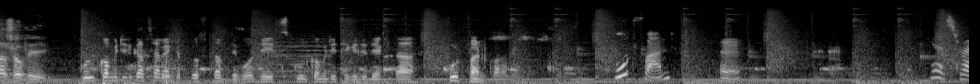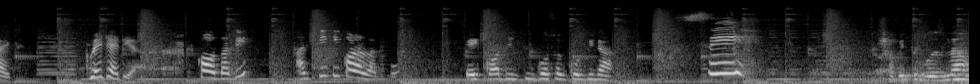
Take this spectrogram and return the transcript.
না শফিক। স্কুল কমিটির কাছে আমি একটা প্রস্তাব দেবো যে স্কুল কমিটি থেকে যদি একটা ফুড ফান্ড করা যায়। Food fund? হ্যাঁ। ইয়েস রাইট গ্রেট আইডিয়া কও দাদি আর কি কি করা লাগবে? এই কদিন তুই গোসল করবি না? সি! সবই তো বুঝলাম।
